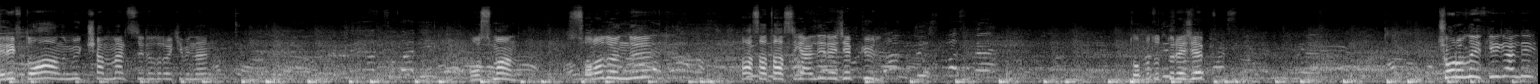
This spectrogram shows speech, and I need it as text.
Herif Doğan mükemmel sıyrıldı rakibinden. Osman sola döndü. Pas hatası geldi Recep Gül. Topu tuttu Recep. Çorumlu etkili geldi.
